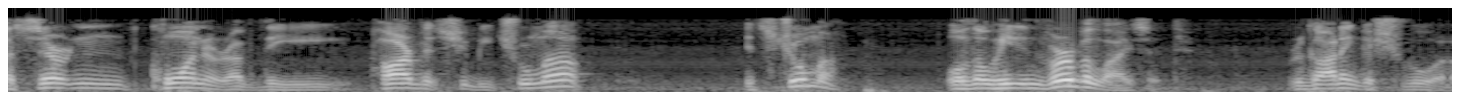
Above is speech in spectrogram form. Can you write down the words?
a certain corner of the harvest should be truma, it's truma, although he didn't verbalize it. Regarding a shvua,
